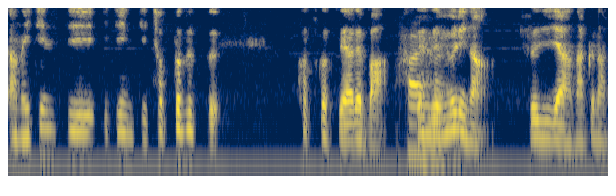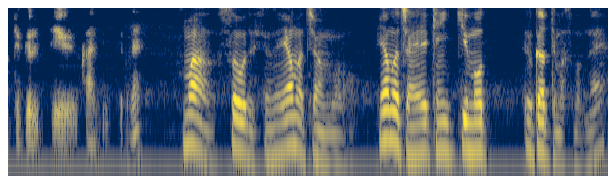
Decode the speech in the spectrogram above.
あの一日一日ちょっとずつコツコツやれば、全然無理な数字じゃなくなってくるっていう感じですよね。まあ、そうですよね。山ちゃんも、山ちゃん英検1級も受かってますもんね。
